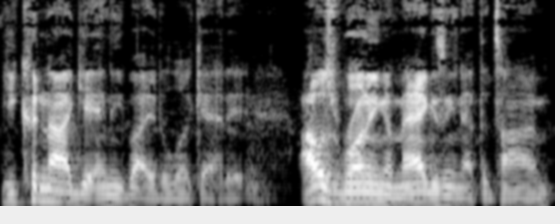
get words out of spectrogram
he could not get anybody to look at it. I was running a magazine at the time.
